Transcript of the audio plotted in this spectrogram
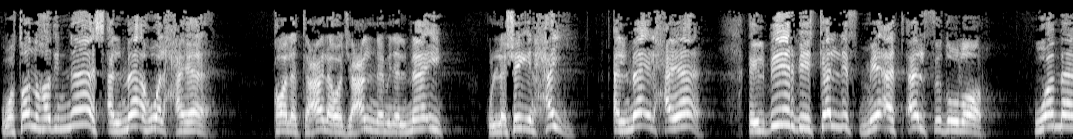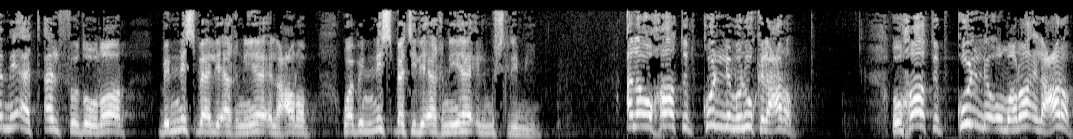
وتنهض الناس. الماء هو الحياة. قال تعالى وجعلنا من الماء كل شيء حي. الماء الحياة. البير بيتكلف مئة ألف دولار. وما مئة ألف دولار بالنسبة لأغنياء العرب وبالنسبة لأغنياء المسلمين. أنا أخاطب كل ملوك العرب. أخاطب كل أمراء العرب.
